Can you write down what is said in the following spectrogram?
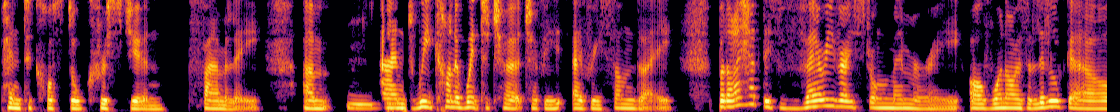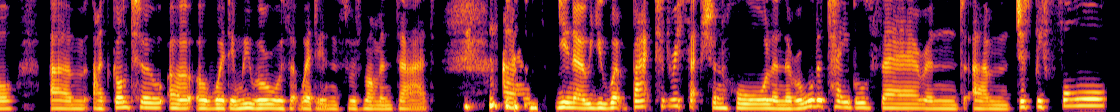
Pentecostal Christian family um, mm. and we kind of went to church every every sunday. But i had this very very strong memory of when i was a little girl um, i'd gone to a, a, wedding. We were always at weddings with mum and dad. And you know you went back to the reception hall and there were all the tables there and um, just before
